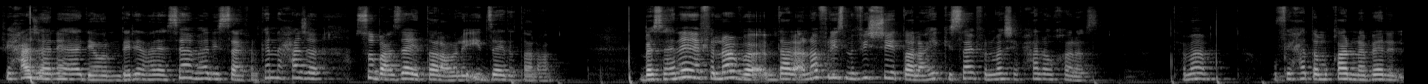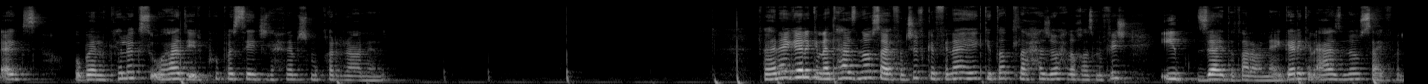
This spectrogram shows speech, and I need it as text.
في حاجة هنا هذه أو مدارين عليها سهم هذه ال siphon. كنا حاجة صبع زايد طالع ولا إيد زايدة طالعة. بس هنا في ال larva متاع الانوفريز ما فيش شيء طالع. هيك ال siphon ماشية في حالها وخلاص. تمام؟ وفي حتى مقارنة بين الاكس وبين ال culex وهذه ال pupa stage اللي إحنا مش مقررة علينا فهنا قالك إن has no siphon. شوف كيف هنا هيك تطلع حاجة واحدة خلاص ما فيش إيد زايدة طالعة هنا. قالك إن has no siphon.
